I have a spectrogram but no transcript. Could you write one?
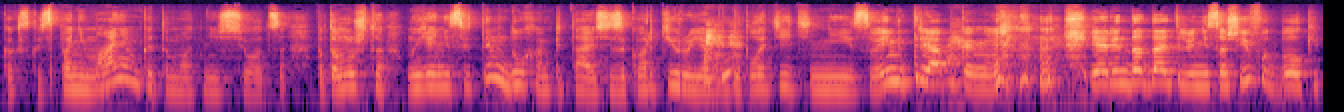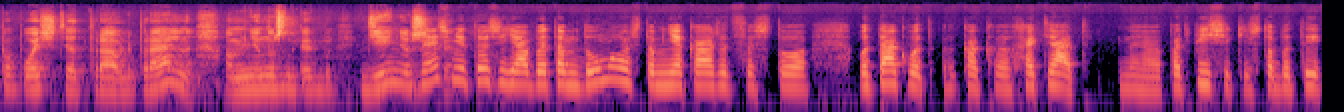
как сказать, с пониманием к этому отнесется, потому что, ну, я не святым духом питаюсь, и за квартиру я буду платить не своими тряпками, и арендодателю не сошью футболки по почте отправлю, правильно? А мне нужно как бы денежка. Знаешь, мне тоже, я об этом думала, что мне кажется, что вот так вот, как э, хотят Э, подписчики, чтобы ты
